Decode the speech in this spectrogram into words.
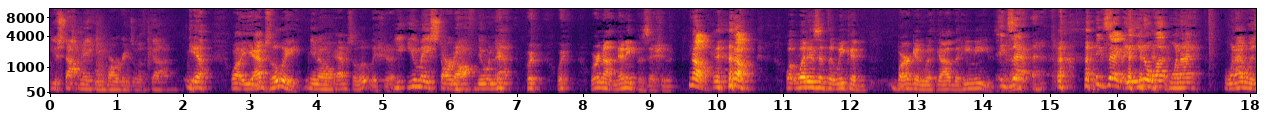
you stop making bargains with God. Yeah. Well, you absolutely, You know, absolutely should. you, you may start off doing that. We're, we're, we're not in any position. No, no, What what is it that we could bargain with God that He needs? know? exactly, exactly. And you know what? When I when I was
